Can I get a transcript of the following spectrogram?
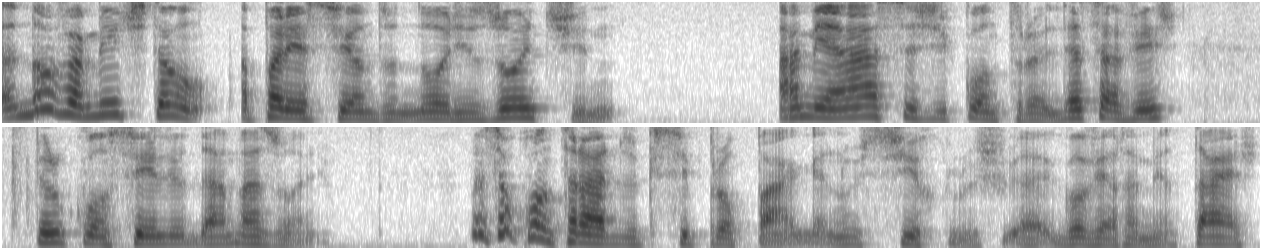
Ah, novamente estão aparecendo no horizonte ameaças de controle, dessa vez pelo Conselho da Amazônia. Mas, ao contrário do que se propaga nos círculos eh, governamentais,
